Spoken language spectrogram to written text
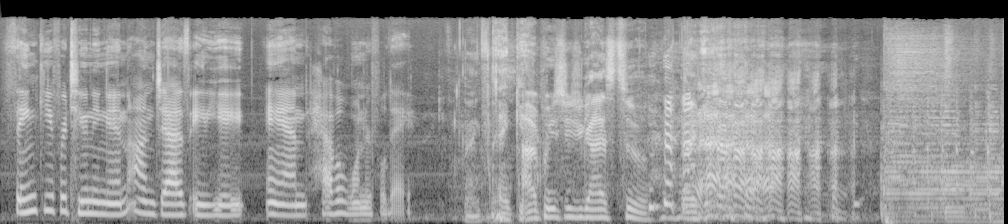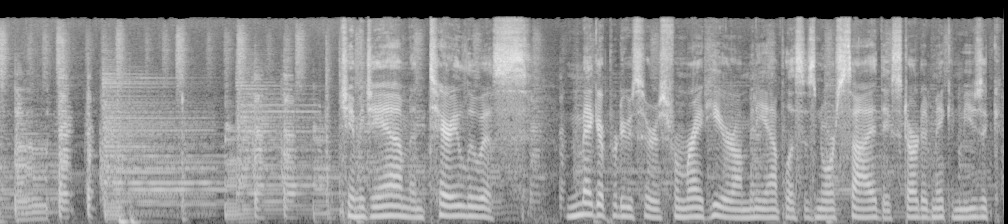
thank you for tuning in on Jazz 88 and have a wonderful day. Thank you. Thank you. I appreciate you guys too. Jimmy Jam and Terry Lewis, mega producers from right here on Minneapolis's north side. They started making music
